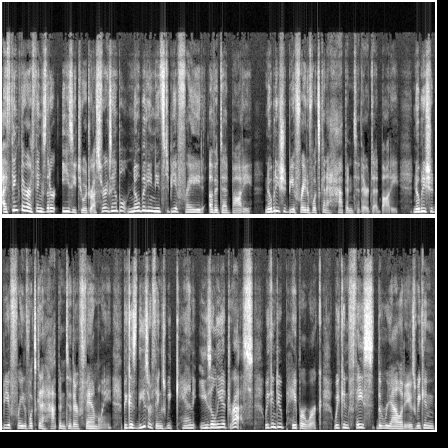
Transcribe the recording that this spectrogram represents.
I think there are things that are easy to address. For example, nobody needs to be afraid of a dead body. Nobody should be afraid of what's going to happen to their dead body. Nobody should be afraid of what's going to happen to their family because these are things we can easily address. We can do paperwork. We can face the realities. We can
